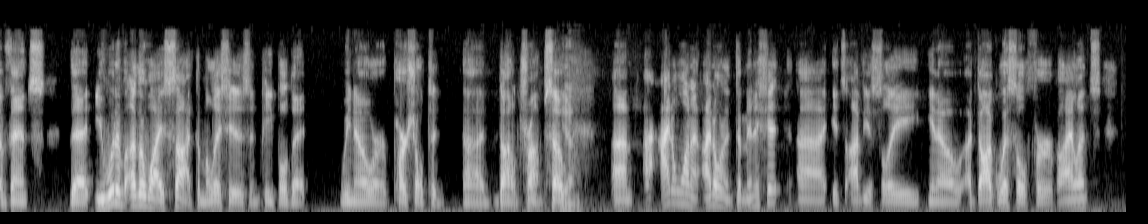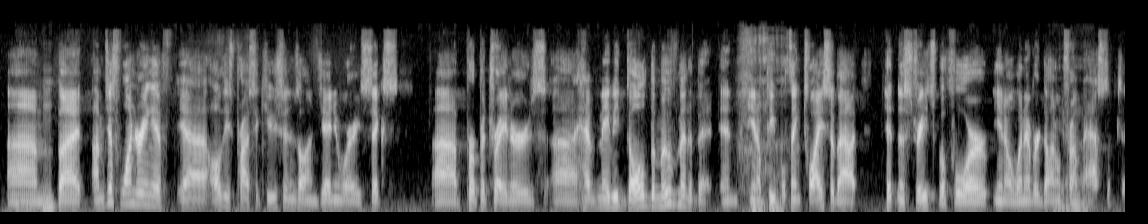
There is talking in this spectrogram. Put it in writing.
events that you would have otherwise thought the militias and people that we know are partial to uh, Donald Trump. So. Yeah. Um, I, don't want to. I don't want to diminish it. Uh, it's obviously, you know, a dog whistle for violence. Um, mm-hmm. But I'm just wondering if uh, all these prosecutions on January 6th uh, perpetrators uh, have maybe dulled the movement a bit, and you know people think twice about hitting the streets before you know whenever Donald yeah. Trump asks them to.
